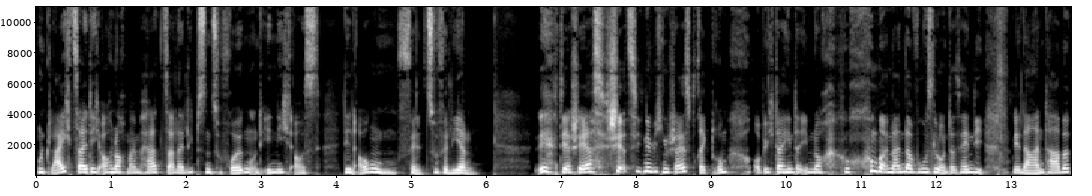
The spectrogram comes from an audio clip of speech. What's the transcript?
und gleichzeitig auch noch meinem Herz allerliebsten zu folgen und ihn nicht aus den Augen zu verlieren. Der scherzt, scherzt sich nämlich einen Scheißdreck drum, ob ich da hinter ihm noch umeinander wusel und das Handy in der Hand habe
